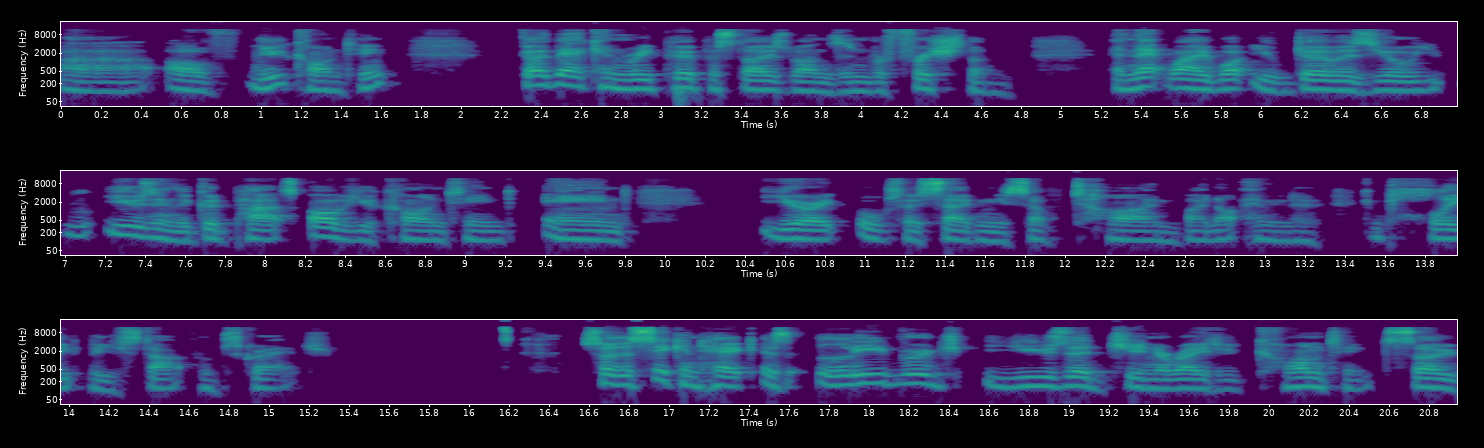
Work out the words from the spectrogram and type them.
uh, of new content go back and repurpose those ones and refresh them and that way, what you'll do is you're using the good parts of your content and you're also saving yourself time by not having to completely start from scratch. So, the second hack is leverage user generated content. So,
